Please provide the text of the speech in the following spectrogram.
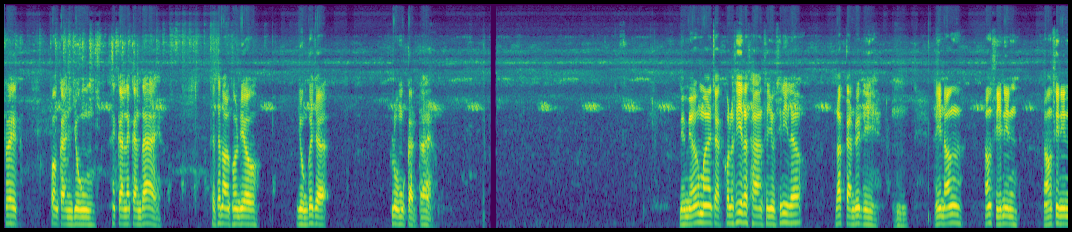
ช่วยป้องกันยุงให้กันและกันได้ แต่ถ้านอนคนเดียว ยุงก็จะลุมกัดได้ เหมียวเหมียวมาจากคนละที่ละทางแต่อยู่ที่นี่แล้ว รักกันด้วยดีอืมอันนี้น้องน้องสีนิน น้องสีนิน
